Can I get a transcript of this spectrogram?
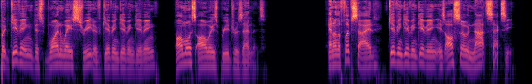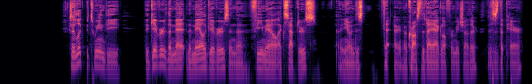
But giving, this one way street of giving, giving, giving, almost always breeds resentment. And on the flip side, giving, giving, giving is also not sexy. So I look between the, the giver, the, the male givers and the female acceptors, uh, you know, this, uh, across the diagonal from each other. This is the pair,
